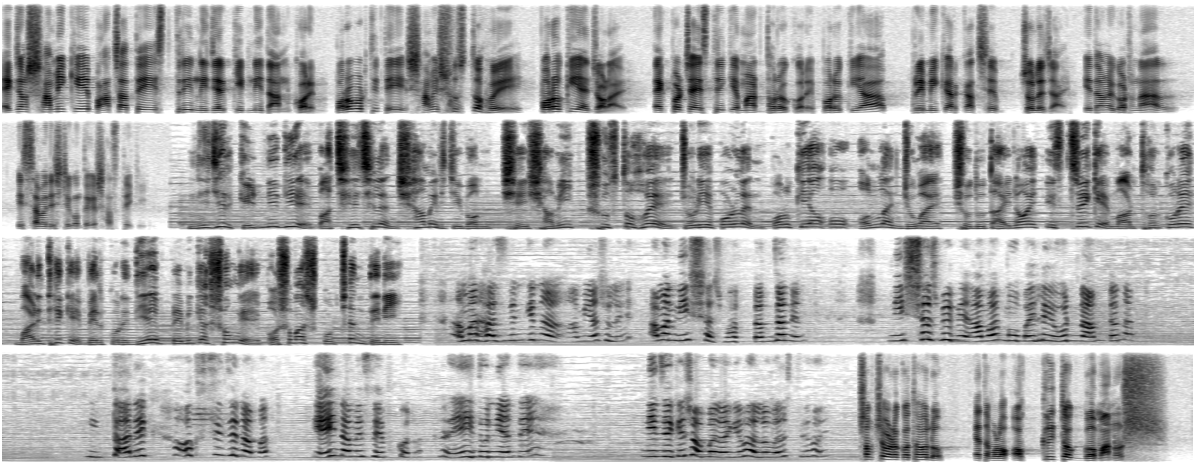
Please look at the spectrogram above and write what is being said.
একজন স্বামীকে বাঁচাতে স্ত্রী নিজের কিডনি দান করেন। পরবর্তীতে স্বামী সুস্থ হয়ে পরকীয়ায় জড়ায়। এক পর্যায়ে স্ত্রীকে মারধরও করে। পরকীয়া প্রেমিকার কাছে চলে যায়। এ ধরনের ঘটনার ইসলামী দৃষ্টিকোণ থেকে শাস্তি কি? নিজের কিডনি দিয়ে বাঁচিয়েছিলেন স্বামীর জীবন। সেই স্বামী সুস্থ হয়ে জড়িয়ে পড়লেন পরকিয়া ও অনলাইন জুয়ায় শুধু তাই নয়, স্ত্রীকে মারধর করে বাড়ি থেকে বের করে দিয়ে প্রেমিকার সঙ্গে বসবাস করছেন তিনি। আমার হাজবেন্ডকে না আমি আসলে আমার নিঃশ্বাস ভাবতাম, জানেন? নিঃশ্বাস ভেবে আমার মোবাইলে ওর নামটা না, তারেক অক্সিজেন আমার, এই নামে সেভ করা। এই দুনিয়াতে নিজেকে সবার আগে ভালোবাসতে হয়। সবচেয়ে বড় কথা হলো, এত বড় অকৃতজ্ঞ মানুষ,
